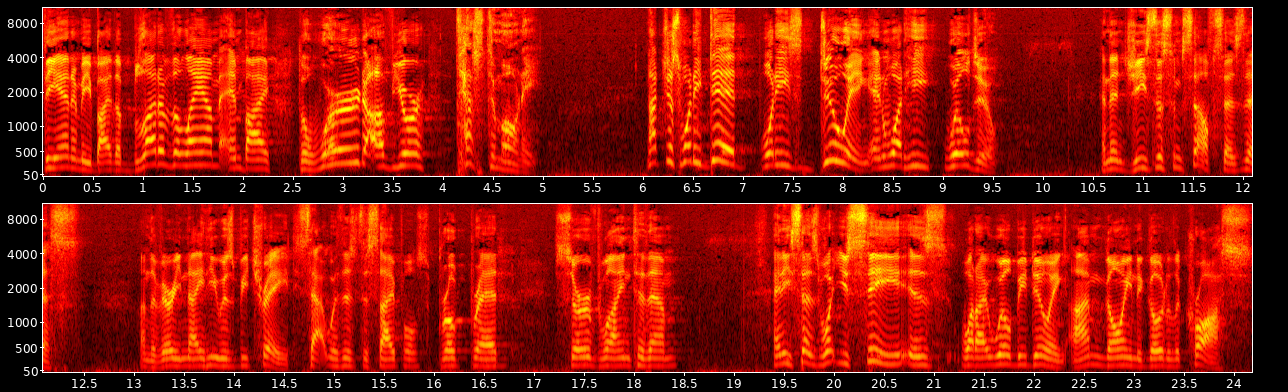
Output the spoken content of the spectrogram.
the enemy by the blood of the Lamb and by the word of your testimony. Not just what he did, what he's doing and what he will do. And then Jesus himself says this on the very night he was betrayed, he sat with his disciples, broke bread, served wine to them. And he says, What you see is what I will be doing. I'm going to go to the cross.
